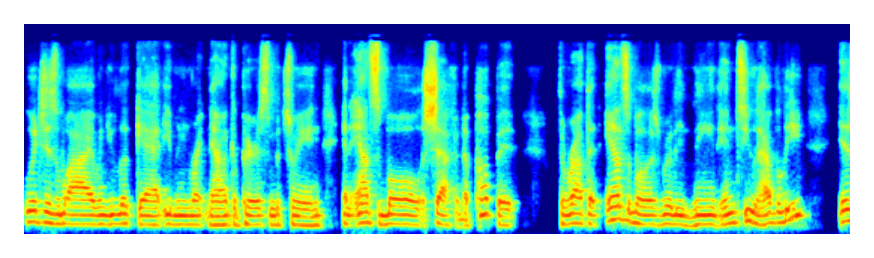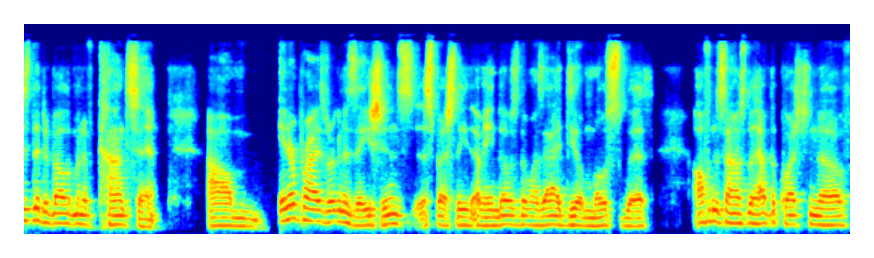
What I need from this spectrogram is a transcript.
which is why when you look at even right now in comparison between an Ansible, Chef, and a Puppet, the route that Ansible has really leaned into heavily is the development of content. Um, enterprise organizations, especially, I mean, those are the ones that I deal most with. Oftentimes, they'll have the question of,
